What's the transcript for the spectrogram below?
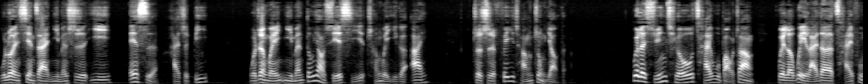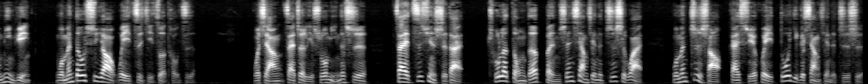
无论现在你们是 E、S 还是 B，我认为你们都要学习成为一个 I，这是非常重要的。为了寻求财务保障，为了未来的财富命运，我们都需要为自己做投资。我想在这里说明的是，在资讯时代，除了懂得本身象限的知识外，我们至少该学会多一个象限的知识，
